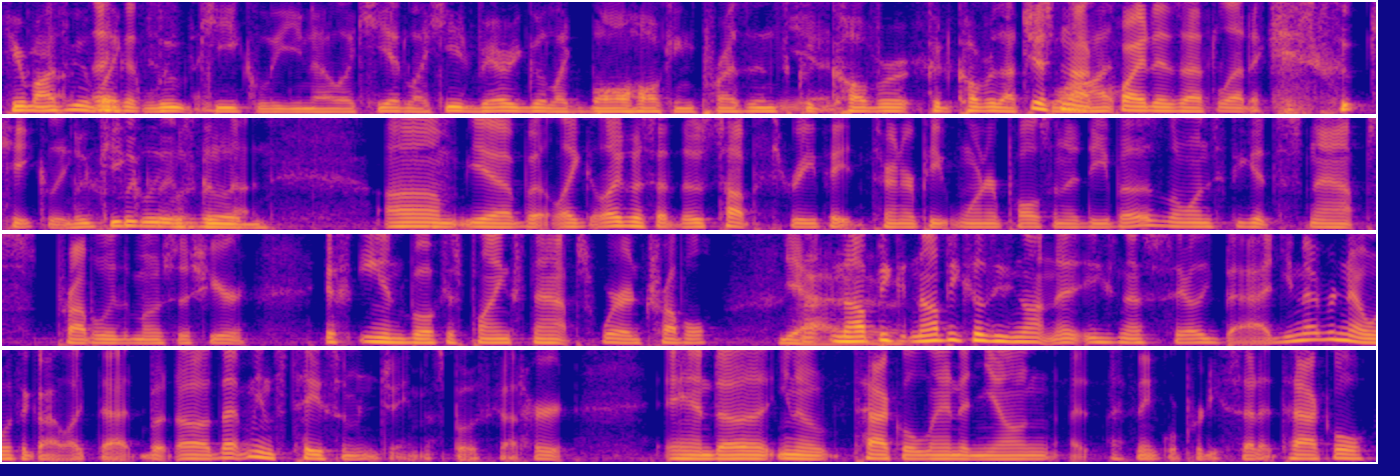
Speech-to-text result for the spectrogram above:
He reminds me of I like Luke. Kuechly. You know, like he had like he had very good like ball hawking presence. Yeah. Could cover could cover that just slot. not quite as athletic as Luke Kuechly. Luke Kuechly was a good. Um, yeah, but like like I said, those top three: Peyton Turner, Pete Werner, Paulson, Adebo, is the ones to get snaps probably the most this year. If Ian Book is playing snaps, we're in trouble. Yeah. not, not, bec not because he's not ne- he's necessarily bad. You never know with a guy like that, but uh, that means Taysom and Jameis both got hurt, and uh, you know tackle Landon Young. I, I think we're pretty set at tackle.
